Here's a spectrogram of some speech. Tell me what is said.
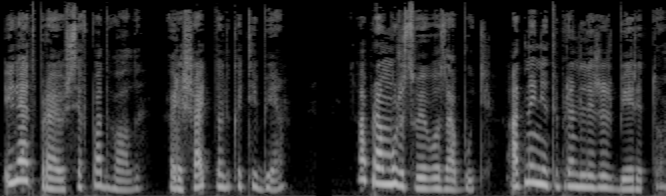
или отправишься в подвалы. Решать только тебе. А про мужа своего забудь. Отныне ты принадлежишь Берету.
